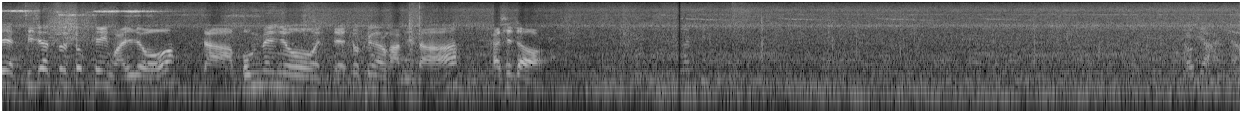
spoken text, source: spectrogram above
이제 디저트 쇼핑 완료. 자, 본 메뉴 이제 쇼핑하러 갑니다. 가시죠. 여기 아니야.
